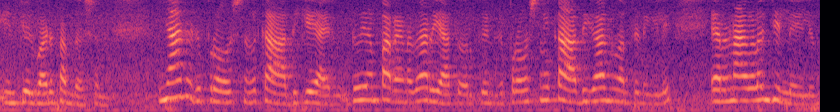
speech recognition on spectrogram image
എനിക്ക് ഒരുപാട് സന്തോഷമുണ്ട് ഞാനൊരു പ്രൊഫഷണൽ കാതികയായിരുന്നു ഇത് ഞാൻ പറയണത് അറിയാത്തവർക്ക് വേണ്ടി പ്രൊഫഷണൽ കാതിക എന്ന് പറഞ്ഞിട്ടുണ്ടെങ്കിൽ എറണാകുളം ജില്ലയിലും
